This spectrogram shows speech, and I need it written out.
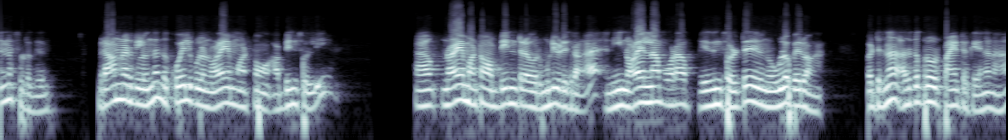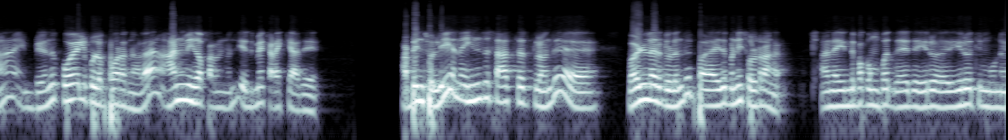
என்ன சொல்றது? பிராமணர்கள் வந்து அந்த கோயிலுக்குள்ள நுழைய மாட்டோம் அப்படின்னு சொல்லி நுழைய மாட்டோம் அப்படின்ற ஒரு முடிவு எடுக்கிறாங்க. நீ நுழையலாம் போடா இதுன்னு சொல்லிட்டு இவங்க உள்ள போயிடுவாங்க பட் இருந்தால் அதுக்கப்புறம் ஒரு பாயிண்ட் இருக்கு. என்னன்னா இப்படி வந்து கோயிலுக்குள்ள போறதுனால ஆன்மீக பலன் வந்து எதுவுமே கிடைக்காது. அப்படின்னு சொல்லி அந்த இந்து சாஸ்திரத்துல வந்து வல்லுநர்கள் வந்து இது பண்ணி சொல்றாங்க. அந்த இந்த பக்கம் முப்பத்தி இது இரு இருபத்தி மூணு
